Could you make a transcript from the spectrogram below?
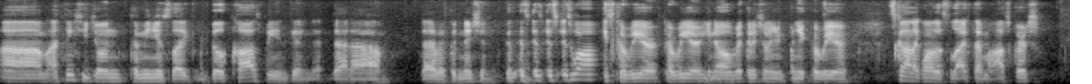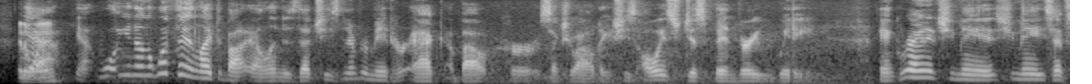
um, I think she joined comedians like Bill Cosby and getting that that um, that recognition because it's, it's, it's one of these career career you know recognition on your, on your career. It's kind of like one of those lifetime Oscars. In yeah, a way. yeah. Well, you know, the one thing I liked about Ellen is that she's never made her act about her sexuality. She's always just been very witty. And granted, she may she may have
